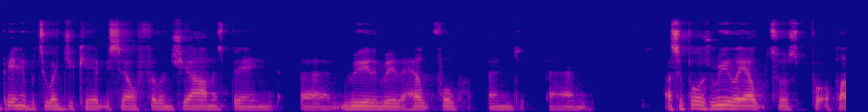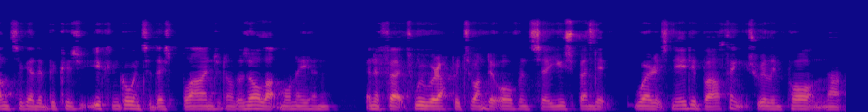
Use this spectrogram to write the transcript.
being able to educate myself, Phil and Sean has been uh, really, really helpful and um, I suppose really helped us put a plan together because you can go into this blind, you know, there's all that money and in effect we were happy to hand it over and say you spend it where it's needed. But I think it's really important that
